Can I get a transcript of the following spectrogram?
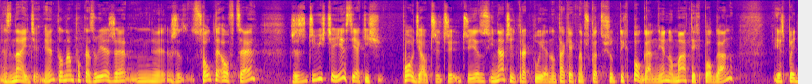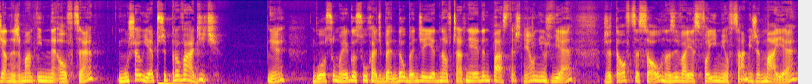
znajdzie. Nie? To nam pokazuje, że, mm, że są te owce, że rzeczywiście jest jakiś podział, czy, czy, czy Jezus inaczej traktuje, no tak jak na przykład wśród tych pogan, nie? No ma tych pogan, jest powiedziane, że mam inne owce, muszę je przyprowadzić, nie? głosu mojego słuchać będą, będzie jedna owczarnia, jeden pasterz, nie? On już wie, że te owce są, nazywa je swoimi owcami, że ma je,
